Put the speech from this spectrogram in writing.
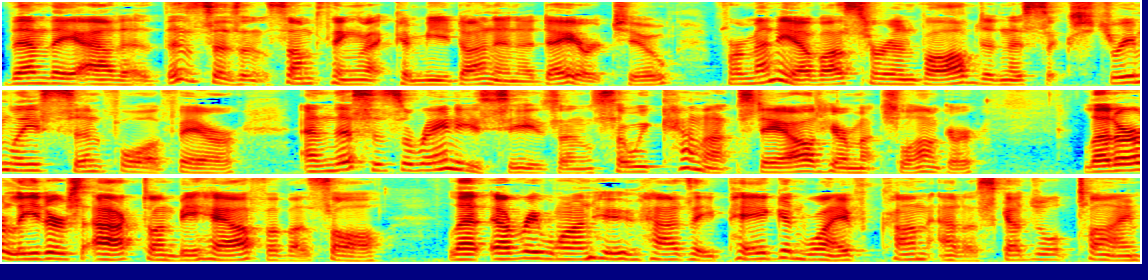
Then they added, This isn't something that can be done in a day or two, for many of us are involved in this extremely sinful affair, and this is the rainy season, so we cannot stay out here much longer. Let our leaders act on behalf of us all. Let everyone who has a pagan wife come at a scheduled time,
